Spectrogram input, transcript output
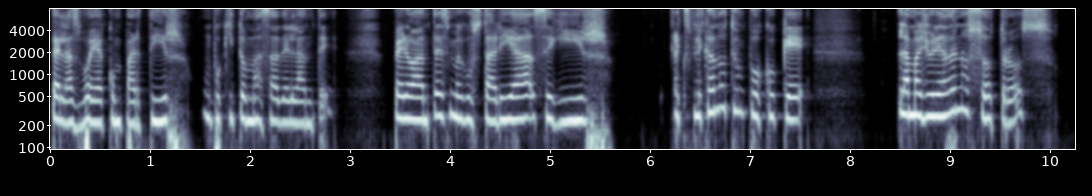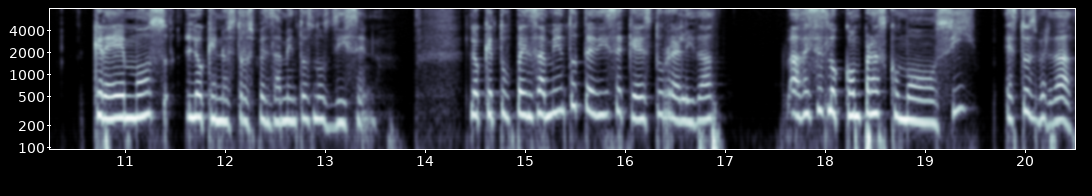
te las voy a compartir un poquito más adelante. Pero antes me gustaría seguir explicándote un poco que la mayoría de nosotros creemos lo que nuestros pensamientos nos dicen. Lo que tu pensamiento te dice que es tu realidad, a veces lo compras como sí, esto es verdad.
